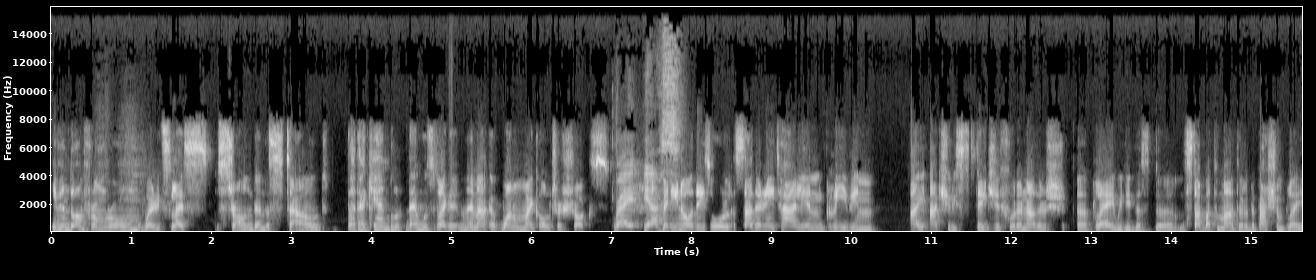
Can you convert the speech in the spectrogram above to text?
Even though I'm from Rome, where it's less strong than the South, but I can't. That was like an, an, one of my culture shocks. Right. Yes. But you know, there's all Southern Italian grieving. I actually staged it for another sh- uh, play. We did the, the Stabat Mater, the Passion play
